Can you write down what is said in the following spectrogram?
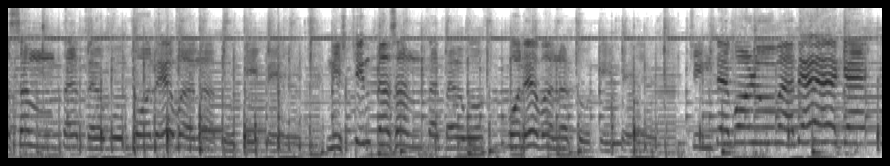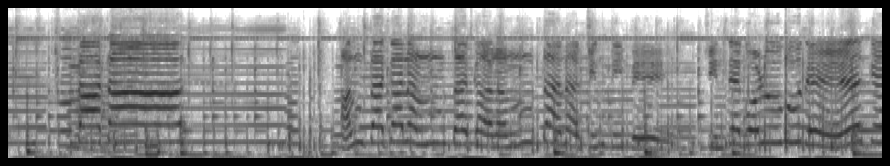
ಸಂತತವು ಪೊರೆವನ ತುತಿಪೆ ನಿಶ್ಚಿಂತ ಸಂತತವು ಪೊರೆವನ ತುತಿಪೆ ಚಿಂತೆಗೊಳ್ಳುವುದೇಕೆ ತಾತ? ಅಂತಕನಂತಕನಂತನ ಚಿಂತಿಪೆ. ಚಿಂತೆಗೊಳ್ಳುವುದೇಕೆ?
